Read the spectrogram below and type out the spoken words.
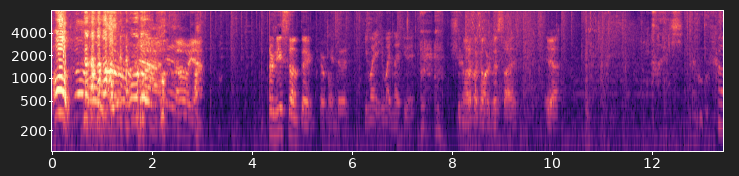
Oh! Oh, yeah. Oh, yeah. Underneath something. You can do it. He might. He might knife you. Eh? Shoot him Not if I come from this side. Yeah. Oh!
